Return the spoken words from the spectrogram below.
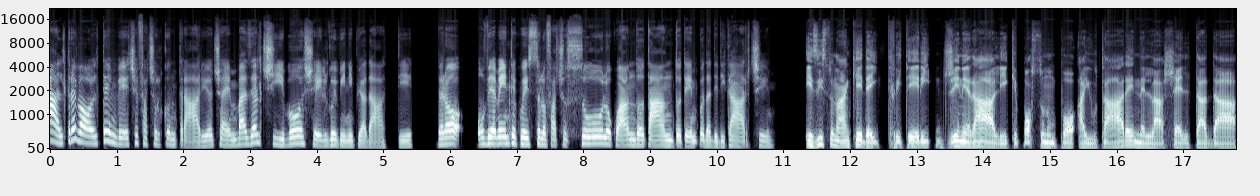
Altre volte invece faccio il contrario, cioè in base al cibo scelgo i vini più adatti. Però Ovviamente questo lo faccio solo quando ho tanto tempo da dedicarci. Esistono anche dei criteri generali che possono un po' aiutare nella scelta da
